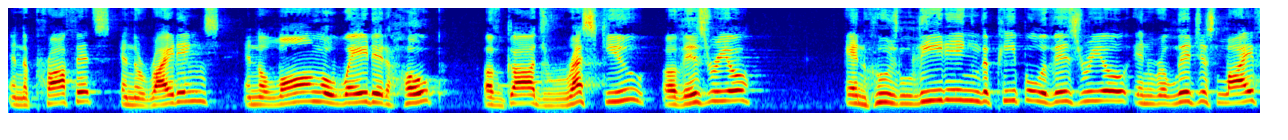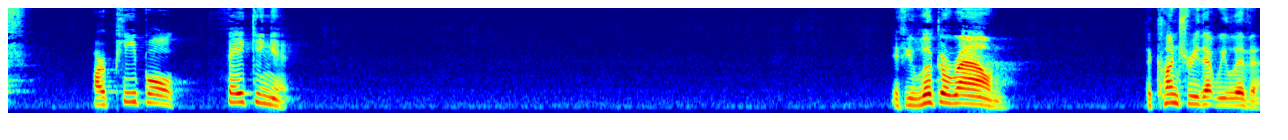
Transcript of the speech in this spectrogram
and the prophets and the writings and the long awaited hope of God's rescue of Israel and who's leading the people of Israel in religious life are people faking it. If you look around the country that we live in,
